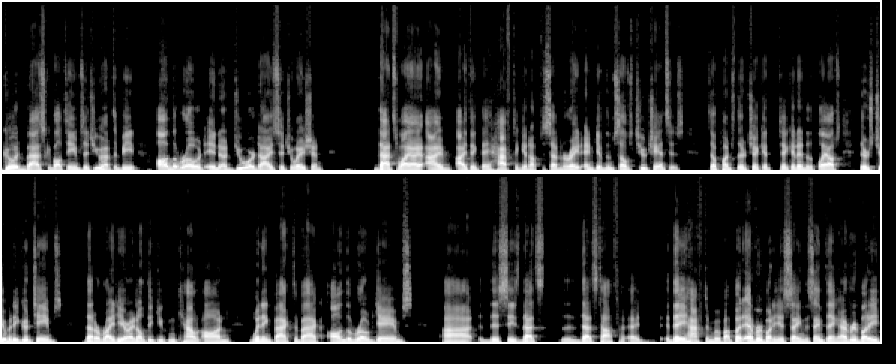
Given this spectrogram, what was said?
good basketball teams that you have to beat on the road in a do or die situation. That's why I, I I think they have to get up to seven or eight and give themselves two chances to punch their ticket ticket into the playoffs. There's too many good teams that are right here. I don't think you can count on winning back to back on the road games uh, this season. That's that's tough. They have to move up, but everybody is saying the same thing. Everybody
